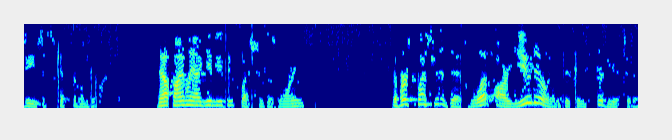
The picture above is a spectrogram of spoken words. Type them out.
Jesus kept them going. Now, finally, I give you two questions this morning. The first question is this What are you doing to contribute to the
